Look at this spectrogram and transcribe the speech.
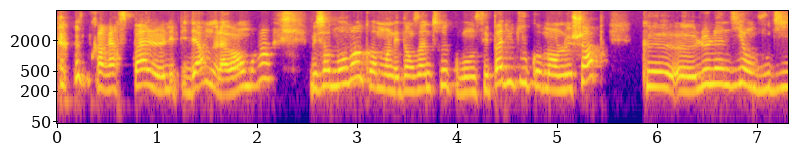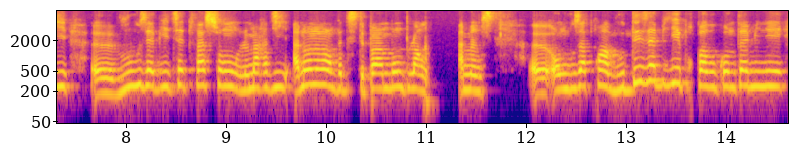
ne traverse pas l'épiderme de l'avant-bras. Mais sur le moment, comme on est dans un truc où on ne sait pas du tout comment on le chope, que euh, le lundi, on vous dit, euh, vous vous habillez de cette façon, le mardi, ah non, non, non en fait, c'était pas un bon plan. Ah mince. Euh, on vous apprend à vous déshabiller pour pas vous contaminer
